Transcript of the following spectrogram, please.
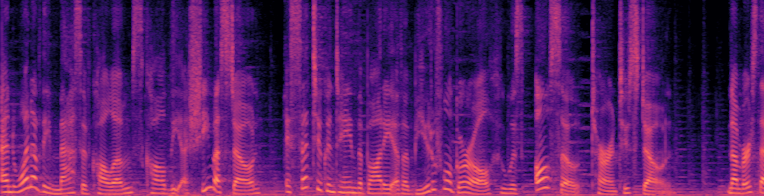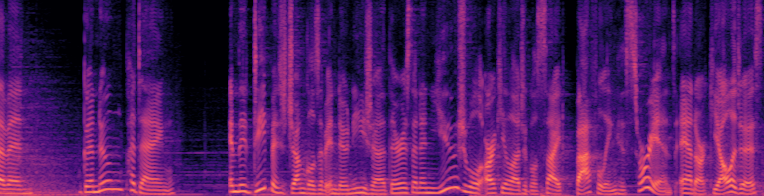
And one of the massive columns, called the Ashima Stone, is said to contain the body of a beautiful girl who was also turned to stone. Number 7. Gunung Padang. In the deepest jungles of Indonesia, there is an unusual archaeological site baffling historians and archaeologists.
